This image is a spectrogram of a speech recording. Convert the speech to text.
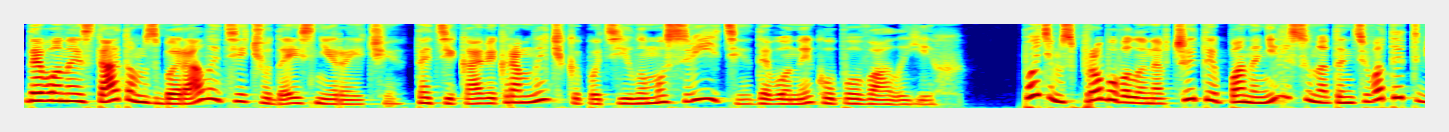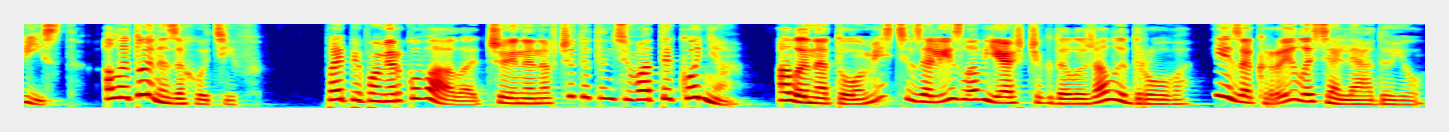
де вони з татом збирали ці чудесні речі та цікаві крамнички по цілому світі, де вони купували їх. Потім спробували навчити пана Нільсона танцювати твіст, але той не захотів. Пепі поміркувала, чи не навчити танцювати коня, але натомість залізла в ящик, де лежали дрова, і закрилася лядою.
